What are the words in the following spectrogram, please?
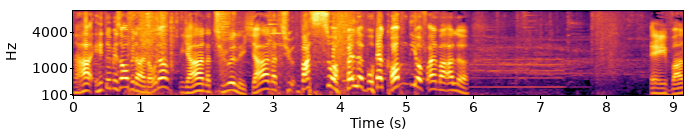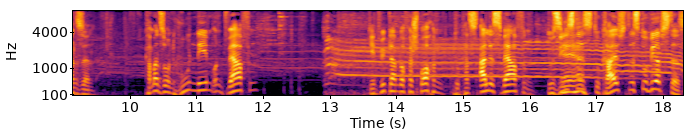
Na, hinter mir ist auch wieder einer, oder? Ja, natürlich. Ja, natürlich. Was zur Hölle? Woher kommen die auf einmal alle? Ey, Wahnsinn. Kann man so ein Huhn nehmen und werfen? Die Entwickler haben doch versprochen, du kannst alles werfen. Du siehst Ja, ja. es, du greifst es, du wirfst es.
